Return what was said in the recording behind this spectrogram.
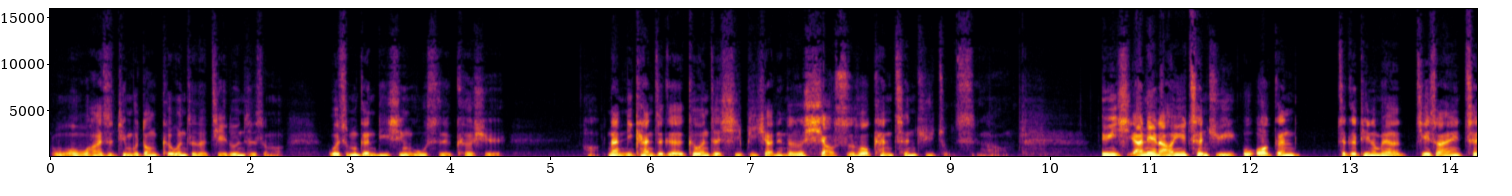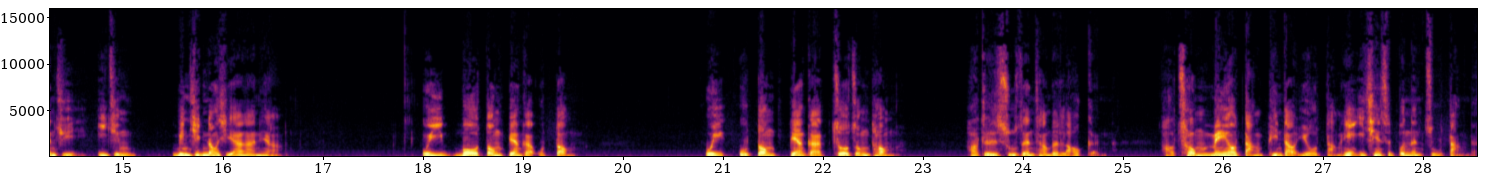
我我还是听不懂柯文哲的结论是什么？为什么跟理性、务实、科学？好，那你看这个柯文哲嬉皮笑脸，他说小时候看陈菊主持哈，因为安念然后因为陈菊，我我跟这个听众朋友介绍，因为陈菊已经民进党是安那样，为无动变个有动，为有动变个做总统。好，这是苏贞昌的老梗。好，从没有党拼到有党，因为以前是不能组党的，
